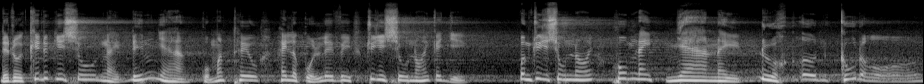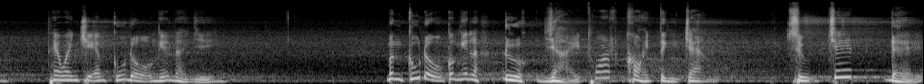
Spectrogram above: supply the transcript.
Để rồi khi Đức Giêsu ngày đến nhà của Matthew hay là của Levi Chúa Giêsu nói cái gì? Vâng Chúa Giêsu nói, hôm nay nhà này được ơn cứu độ. Theo anh chị em, cứu độ nghĩa là gì? Vâng cứu độ có nghĩa là Được giải thoát khỏi tình trạng Sự chết Để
